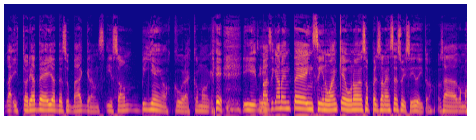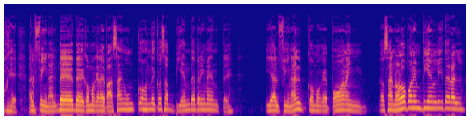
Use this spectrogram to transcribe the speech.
las historias de ellos, de sus backgrounds, y son bien oscuras, como que, y básicamente insinúan que uno de esos personajes se suicida y todo. O sea, como que al final de, de como que le pasan un cojón de cosas bien deprimentes, y al final como que ponen, o sea, no lo ponen bien literal,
